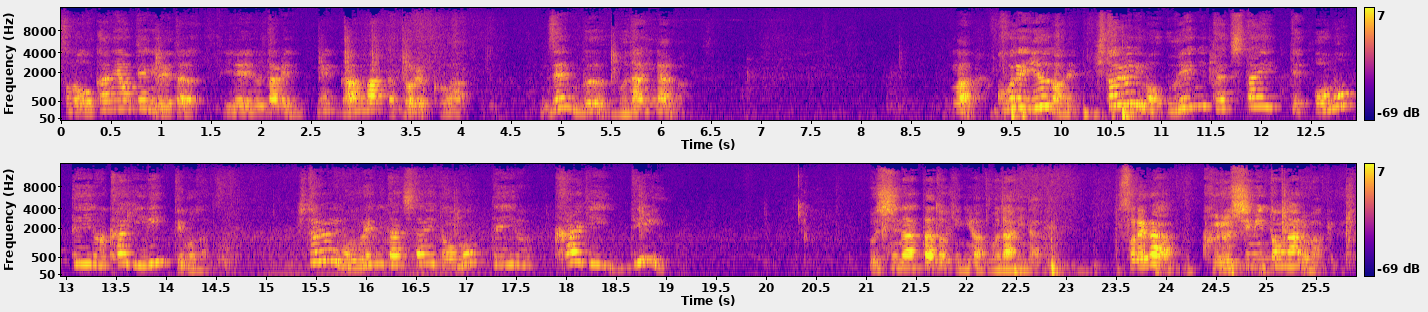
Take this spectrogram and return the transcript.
そのお金を手に入れたら入れるためにね頑張った努力は全部無駄になるわけ。ですまあここで言うのはね人よりも上に立ちたいって思っている限りっていうことなんです。人よりも上に立ちたいと思っている限り失った時には無駄になる。それが苦しみとなるわけです。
